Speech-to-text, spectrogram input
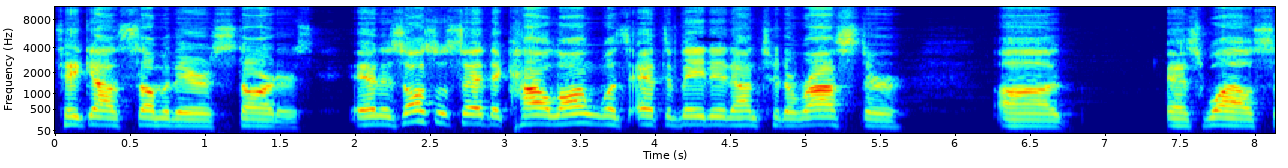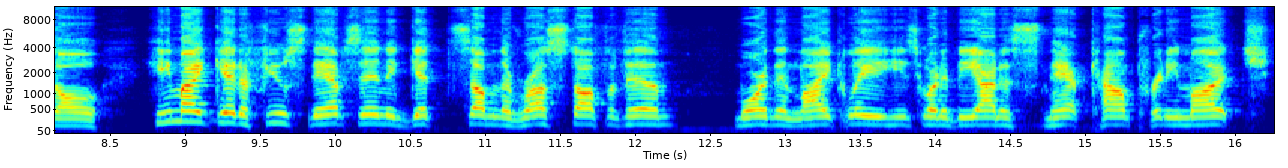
take out some of their starters. And it's also said that Kyle Long was activated onto the roster uh, as well. So he might get a few snaps in and get some of the rust off of him. More than likely, he's going to be on a snap count pretty much.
